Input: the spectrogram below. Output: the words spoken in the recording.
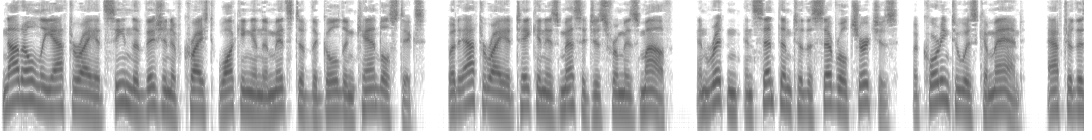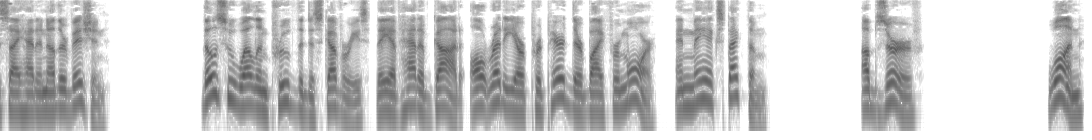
not only after I had seen the vision of Christ walking in the midst of the golden candlesticks, but after I had taken his messages from his mouth, and written and sent them to the several churches, according to his command, after this I had another vision. Those who well improve the discoveries they have had of God already are prepared thereby for more, and may expect them. Observe 1.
